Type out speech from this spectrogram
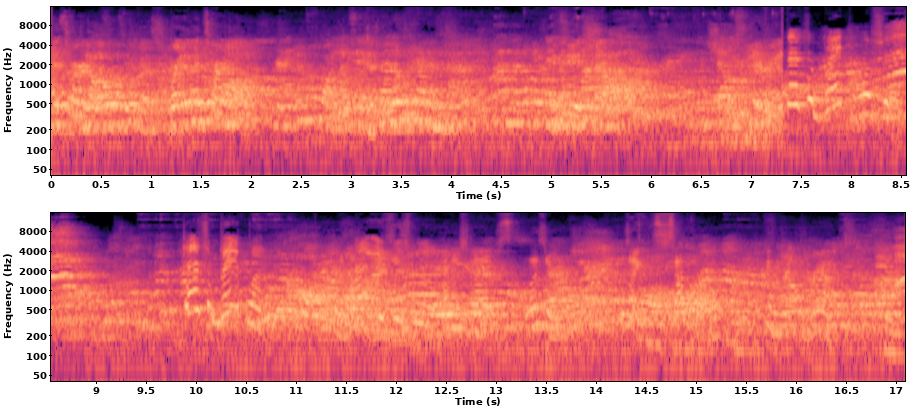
The turtle. Where did the turtle? You see a shell? That's a big lizard. That's a big one. That is his. Lizard. It's like several. Roll the rooms.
